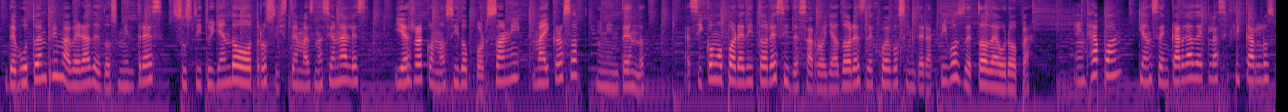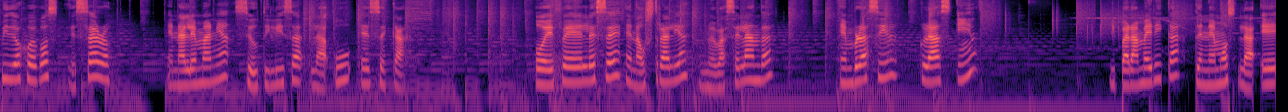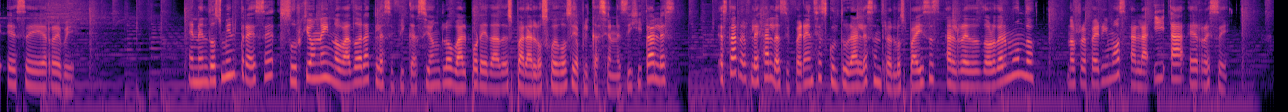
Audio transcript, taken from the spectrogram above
debutó en primavera de 2003 sustituyendo otros sistemas nacionales y es reconocido por Sony, Microsoft y Nintendo, así como por editores y desarrolladores de juegos interactivos de toda Europa. En Japón, quien se encarga de clasificar los videojuegos es Zero, en Alemania se utiliza la USK. OFLC en Australia y Nueva Zelanda. En Brasil, Class In. Y para América tenemos la ESRB. En el 2013 surgió una innovadora clasificación global por edades para los juegos y aplicaciones digitales. Esta refleja las diferencias culturales entre los países alrededor del mundo. Nos referimos a la IARC,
